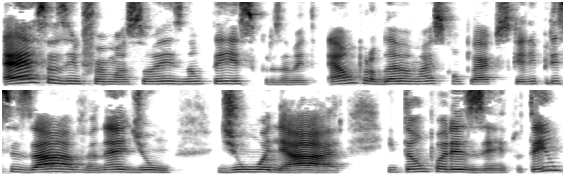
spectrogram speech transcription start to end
essas informações não têm esse cruzamento. É um problema mais complexo que ele precisava né, de, um, de um olhar. Então, por exemplo, tem um,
